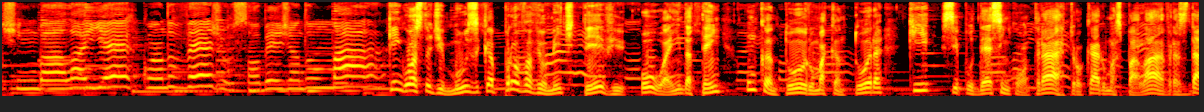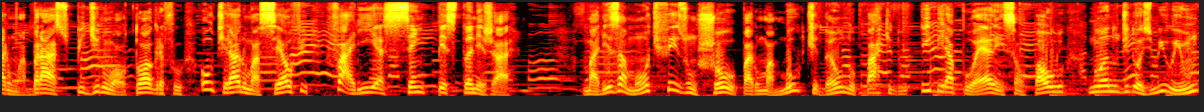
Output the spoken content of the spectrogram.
Chimbalaie, quando vejo o sol beijando o mar. Quem gosta de música provavelmente teve, ou ainda tem, um cantor, uma cantora que, se pudesse encontrar, trocar umas palavras, dar um abraço, pedir um autógrafo ou tirar uma selfie, faria sem pestanejar. Marisa Monte fez um show para uma multidão no Parque do Ibirapuera, em São Paulo, no ano de 2001,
